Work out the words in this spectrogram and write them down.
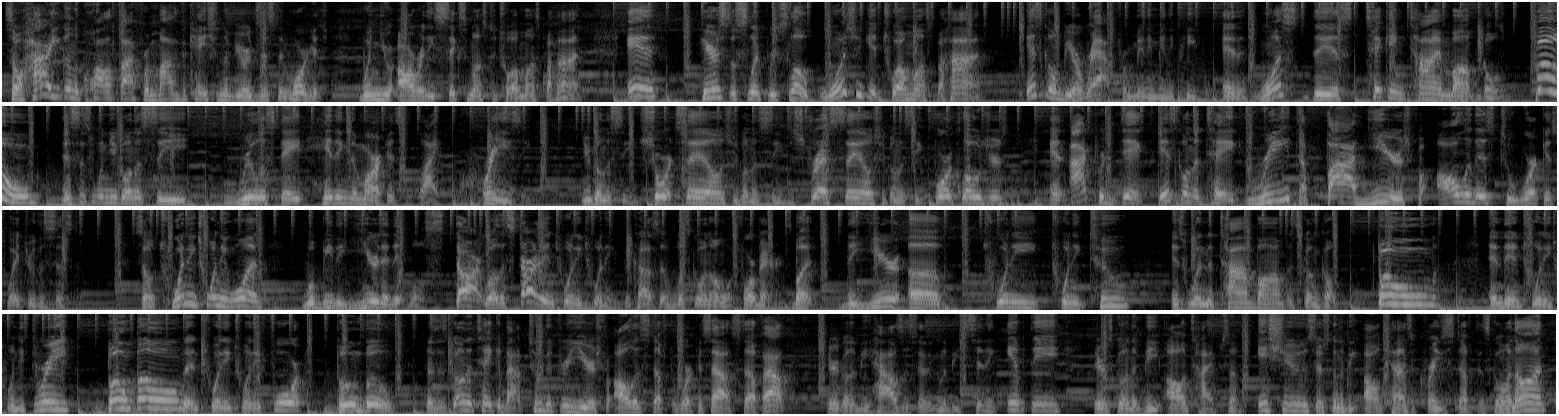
So how are you going to qualify for modification of your existing mortgage when you're already six months to 12 months behind? And here's the slippery slope. Once you get 12 months behind, it's going to be a wrap for many, many people. And once this ticking time bomb goes boom, this is when you're going to see real estate hitting the markets like crazy. You're gonna see short sales, you're gonna see distressed sales, you're gonna see foreclosures, and I predict it's gonna take three to five years for all of this to work its way through the system. So 2021 will be the year that it will start. Well, it started in 2020 because of what's going on with forbearance, but the year of 2022 is when the time bomb is gonna go boom, and then 2023, boom, boom, and 2024, boom, boom. Because it's going to take about two to three years for all this stuff to work its out, stuff out. There are going to be houses that are going to be sitting empty. There's going to be all types of issues. There's going to be all kinds of crazy stuff that's going on.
